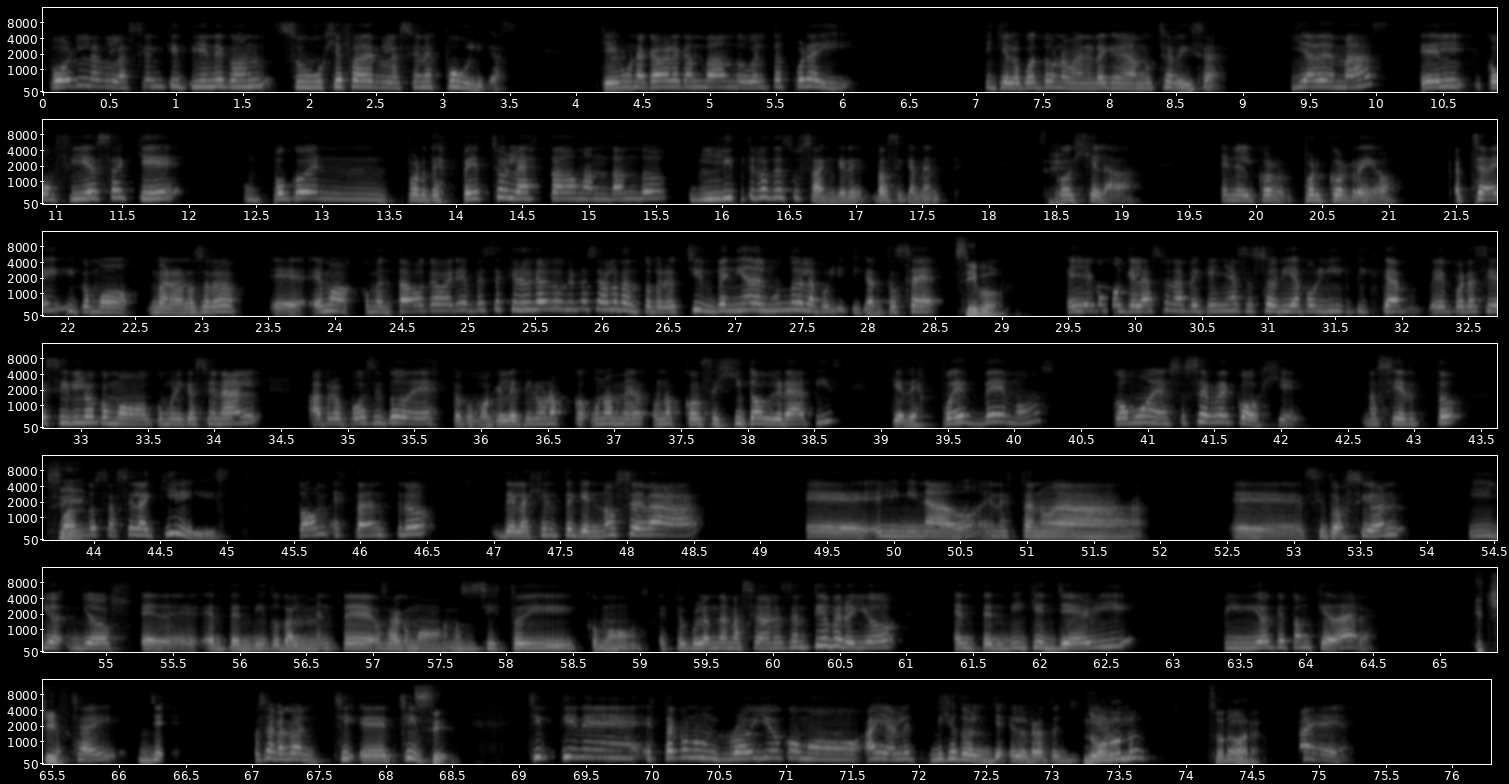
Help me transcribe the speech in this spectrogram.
por la relación que tiene con su jefa de relaciones públicas, que es una cabra que anda dando vueltas por ahí y que lo cuenta de una manera que me da mucha risa. Y además, él confiesa que un poco en, por despecho le ha estado mandando litros de su sangre, básicamente, Sí. congelada, en el cor- por correo. ¿Cachai? Y como, bueno, nosotros eh, hemos comentado acá varias veces, creo que algo que no se habla tanto, pero Chip venía del mundo de la política, entonces Sí, ella como que le hace una pequeña asesoría política, eh, por así decirlo, como comunicacional, a propósito de esto, como que le tira unos, unos, unos consejitos gratis que después vemos cómo eso se recoge, ¿no es cierto? Sí. Cuando se hace la kill list. Tom está dentro de la gente que no se va eh, eliminado en esta nueva eh, situación y yo, yo eh, entendí totalmente, o sea, como, no sé si estoy como especulando demasiado en ese sentido, pero yo entendí que Jerry pidió que Tom quedara. Ye- o sea, perdón, Chi- Chip. Sí. Chip tiene, está con un rollo como, ay, hablé, dije todo el, el rato No, no, no. Solo ahora. Ah, ya, ya.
